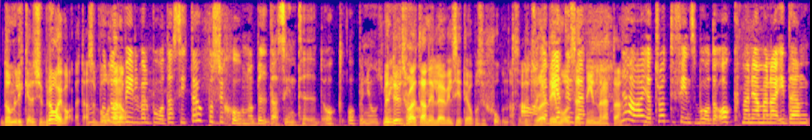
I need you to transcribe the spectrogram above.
de lyckades ju bra i valet, alltså och båda de dem vill väl båda sitta i opposition och bida sin tid och opinionsbilda. Men du tror att Annie Lööf vill sitta i opposition alltså? Du Ja, tror att det är målsättningen inte. med detta? Ja, jag tror att det finns både och. Men jag menar i den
